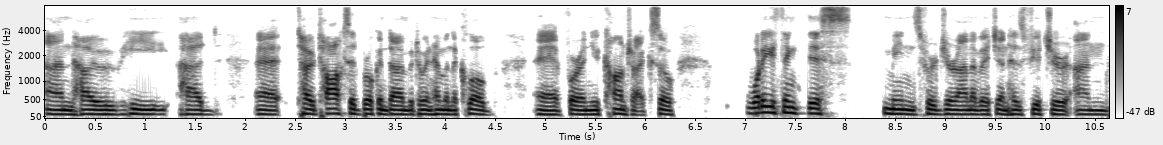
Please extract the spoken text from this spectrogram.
and how he had uh, how talks had broken down between him and the club uh, for a new contract. So, what do you think this means for Juranovic and his future and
